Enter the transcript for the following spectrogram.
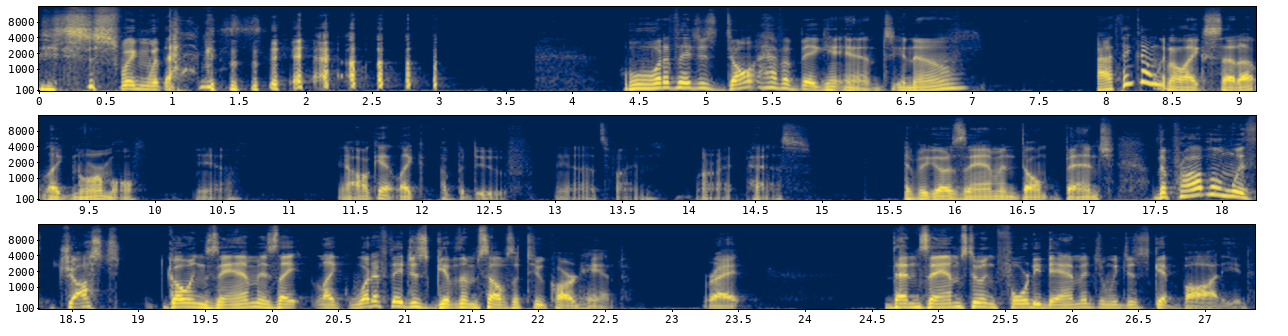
You just swing with Alakazam. well, what if they just don't have a big hand, you know? I think I'm gonna like set up like normal. Yeah. Yeah, I'll get like a Bidoof. Yeah, that's fine. All right, pass. If we go Zam and don't bench, the problem with just going Zam is they like, what if they just give themselves a two card hand, right? Then Zam's doing 40 damage and we just get bodied.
